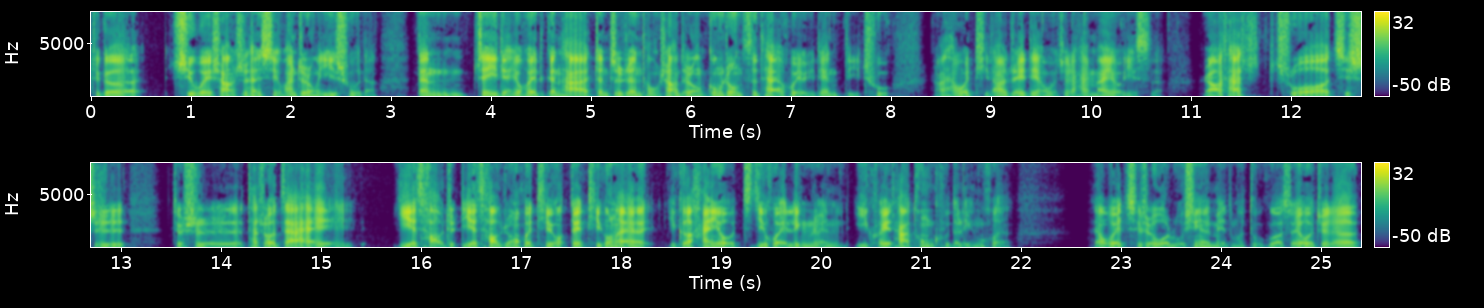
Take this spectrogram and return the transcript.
这个趣味上是很喜欢这种艺术的。但这一点又会跟他政治认同上这种公众姿态会有一点抵触，然后他会提到这一点，我觉得还蛮有意思的。然后他说，其实就是他说在野草这野草中会提供对提供了一个含有机会令人一窥他痛苦的灵魂。那我也其实我鲁迅也没怎么读过，所以我觉得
